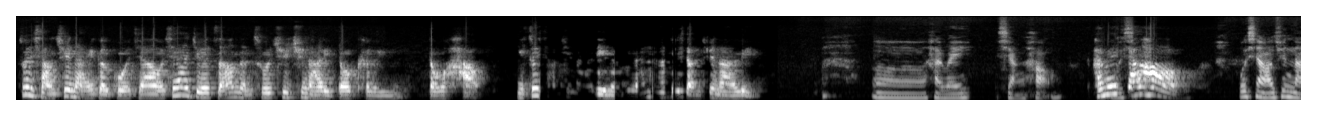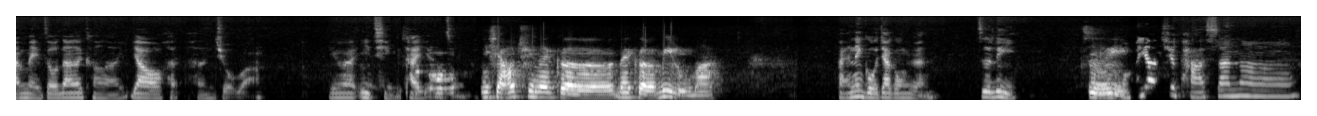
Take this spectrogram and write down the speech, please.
最想去哪一个国家？我现在觉得只要能出去，去哪里都可以，都好。你最想去哪里呢？你最想去哪里？嗯，还没想好，还没想好。我想要去南美洲，但是可能要很很久吧，因为疫情太严重。你想要去那个那个秘鲁吗？百内国家公园，智利，智利。我们要去爬山啊！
